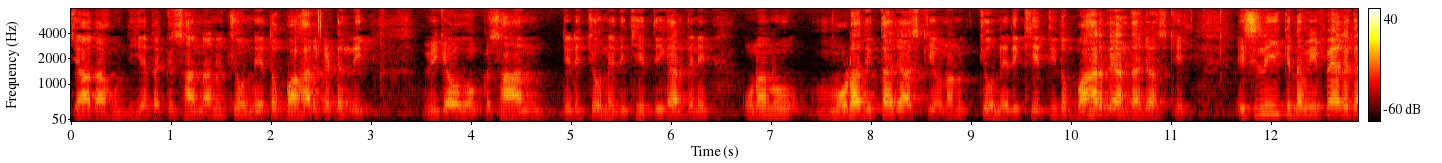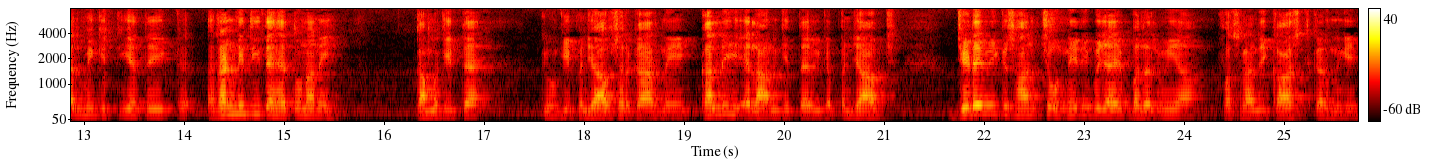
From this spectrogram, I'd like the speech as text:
ਜ਼ਿਆਦਾ ਹੁੰਦੀ ਹੈ, ਤਾਂ ਕਿਸਾਨਾਂ ਨੂੰ ਝੋਨੇ ਤੋਂ ਬਾਹਰ ਕੱਢਣ ਲਈ ਵੀ ਕਿ ਉਹ ਕਿਸਾਨ ਜਿਹੜੇ ਝੋਨੇ ਦੀ ਖੇਤੀ ਕਰਦੇ ਨੇ, ਉਹਨਾਂ ਨੂੰ ਮੋੜਾ ਦਿੱਤਾ ਜਾ ਸਕੇ, ਉਹਨਾਂ ਨੂੰ ਝੋਨੇ ਦੀ ਖੇਤੀ ਤੋਂ ਬਾਹਰ ਲਿਆਂਦਾ ਜਾ ਸਕੇ। ਇਸ ਲਈ ਇੱਕ ਨਵੀਂ ਪਹਿਲ ਕਦਮੀ ਕੀਤੀ ਹੈ ਤੇ ਇੱਕ ਰਣਨੀਤੀ ਤਹਿਤ ਉਹਨਾਂ ਨੇ ਕੰਮ ਕੀਤਾ ਕਿਉਂਕਿ ਪੰਜਾਬ ਸਰਕਾਰ ਨੇ ਕੱਲ ਹੀ ਐਲਾਨ ਕੀਤਾ ਵੀ ਕਿ ਪੰਜਾਬ 'ਚ ਜਿਹੜੇ ਵੀ ਕਿਸਾਨ ਝੋਨੇ ਦੀ ਬਜਾਏ ਬਦਲਵੀਆਂ ਫਸਲਾਂ ਦੀ ਕਾਸ਼ਤ ਕਰਨਗੇ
